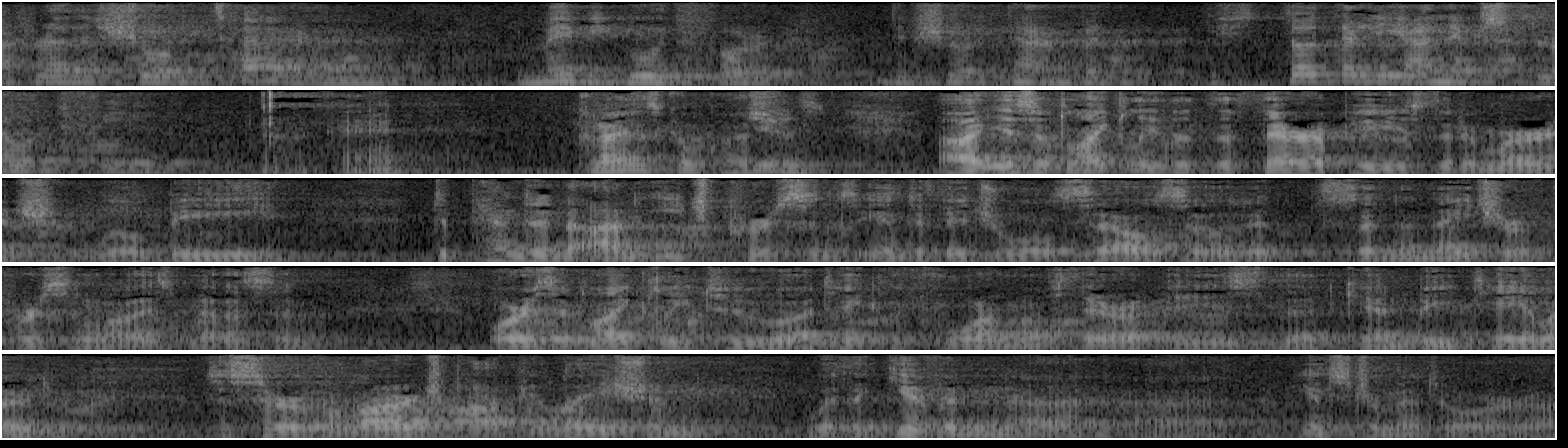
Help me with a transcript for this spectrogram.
are rather short term. It may be good for the short term, but it's totally unexplored field. Okay. Could I ask a question? Uh, is it likely that the therapies that emerge will be dependent on each person's individual cells so that it's in the nature of personalized medicine? Or is it likely to uh, take the form of therapies that can be tailored to serve a large population with a given uh, uh, instrument or uh,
